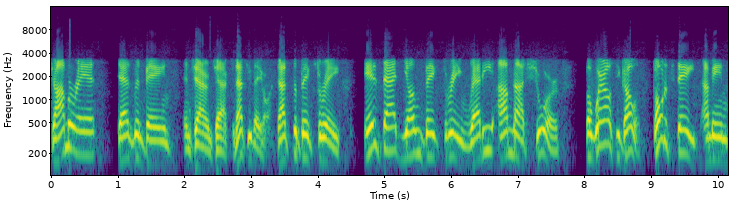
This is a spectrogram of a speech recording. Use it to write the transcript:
Ja Morant, Desmond Bane, and Jaren Jackson. That's who they are. That's the big three. Is that young big three ready? I'm not sure. But where else are you going? Golden State, I mean,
